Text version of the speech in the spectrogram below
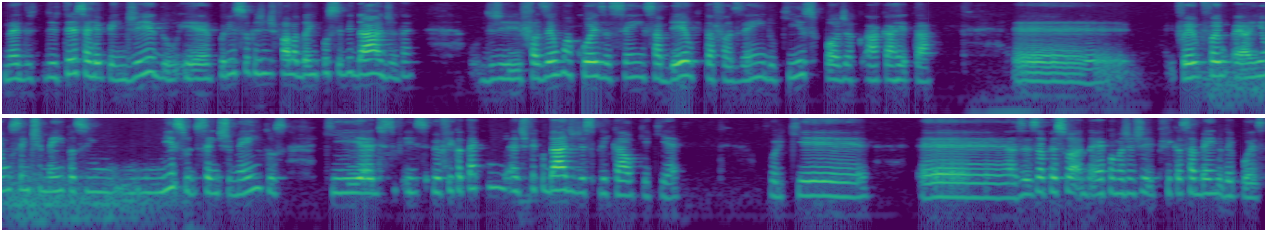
né, de, de, ter se arrependido, e é por isso que a gente fala da impulsividade, né, de fazer uma coisa sem saber o que está fazendo, o que isso pode acarretar. É, foi, foi aí é um sentimento, assim, um misto de sentimentos que é, eu fico até com é dificuldade de explicar o que, que é, porque é, às vezes a pessoa, é como a gente fica sabendo depois,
